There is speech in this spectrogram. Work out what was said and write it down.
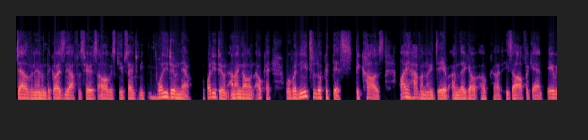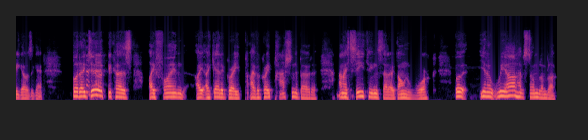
delving in. And the guys in the office here always keep saying to me, "What are you doing now? What are you doing?" And I'm going, "Okay, well, we need to look at this because I have an idea." And they go, "Oh God, he's off again. Here he goes again." But I do it because I find I, I get a great, I have a great passion about it, and I mm-hmm. see things that are going to work. But you know, we all have stumbling blocks.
